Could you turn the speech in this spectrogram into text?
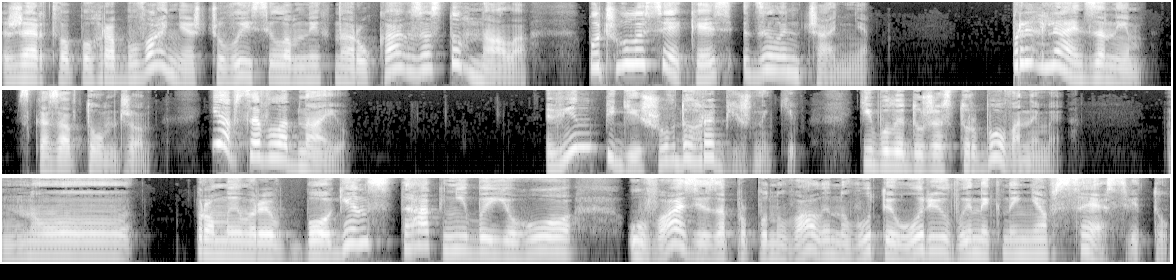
Жертва пограбування, що висіла в них на руках, застогнала. Почулося якесь дзеленчання. Приглянь за ним, сказав Том Джон. Я все владнаю. Він підійшов до грабіжників. Ті були дуже стурбованими. Ну, промимрив Богінс, так ніби його увазі запропонували нову теорію виникнення Всесвіту.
